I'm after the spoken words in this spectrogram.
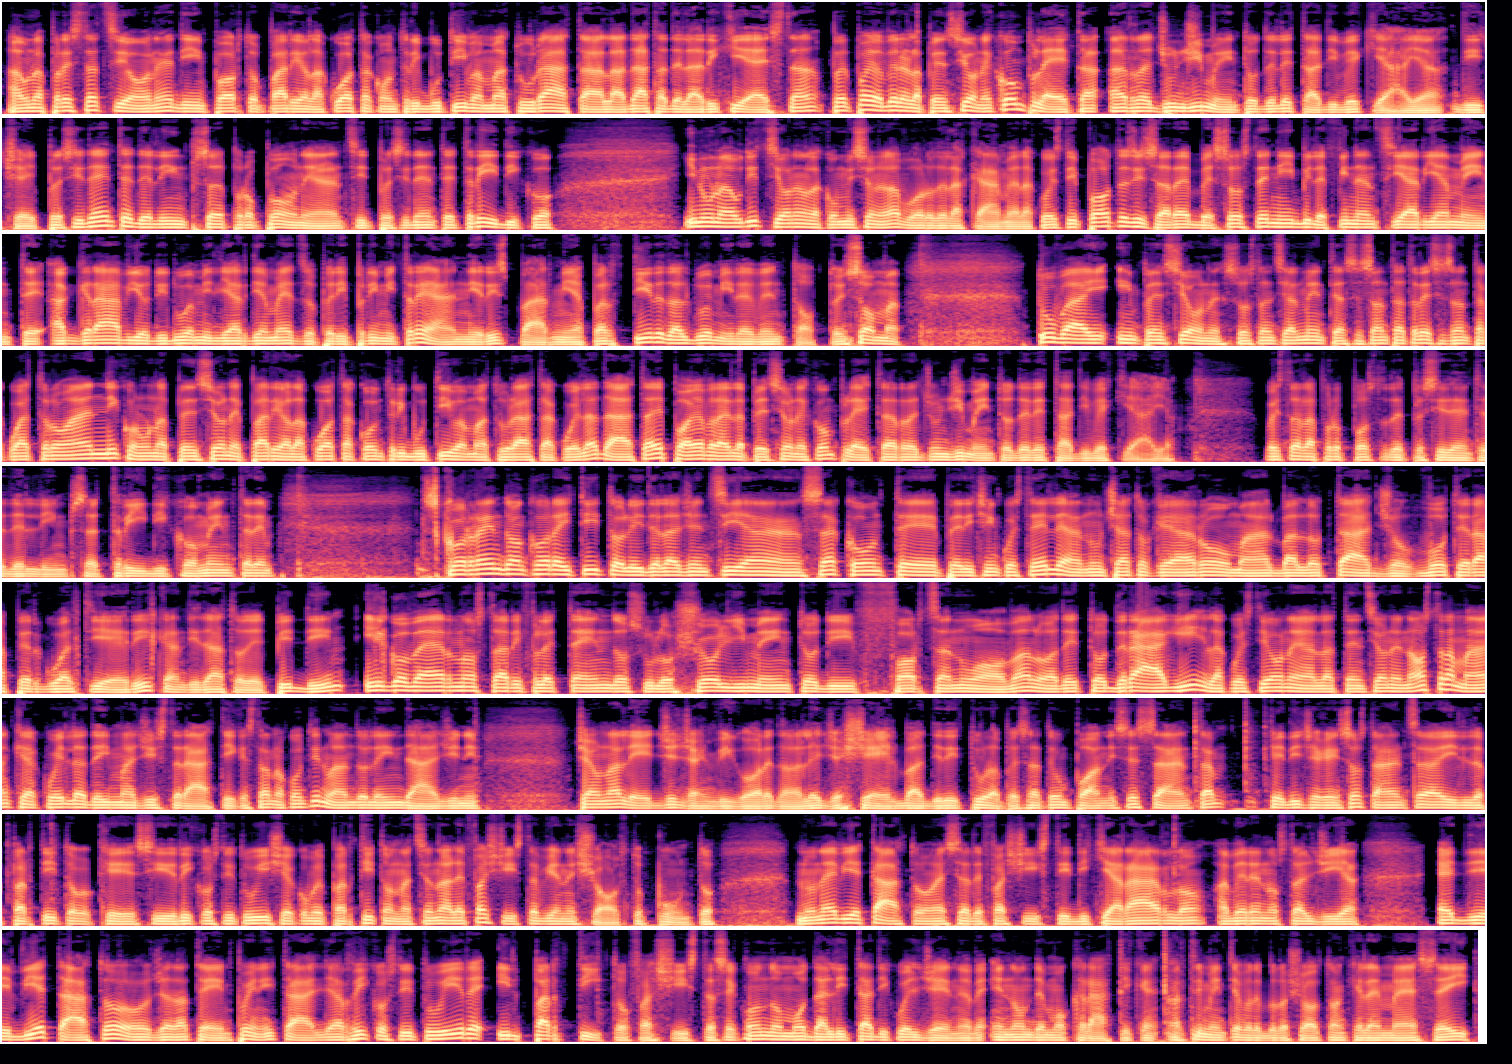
a una prestazione di importo pari alla quota contributiva maturata alla data della richiesta per poi avere la pensione completa al raggiungimento dell'età di vecchiaia, dice il presidente dell'Inps, propone anzi il presidente Tridico in un'audizione alla Commissione Lavoro della Camera. Questa ipotesi sarebbe sostenibile finanziariamente, aggravio di 2 miliardi e mezzo per i primi tre anni, risparmi a partire dal 2028. Insomma, tu vai in pensione sostanzialmente a 63-64 anni con una pensione pari alla quota contributiva maturata a quella data e poi avrai la pensione completa al raggiungimento dell'età di vecchiaia. Questa è la proposta del presidente dell'Inps, Tridico, mentre Scorrendo ancora i titoli dell'agenzia ANSA, Conte per i 5 Stelle ha annunciato che a Roma al ballottaggio voterà per Gualtieri, candidato del PD. Il governo sta riflettendo sullo scioglimento di Forza Nuova, lo ha detto Draghi, la questione è all'attenzione nostra ma anche a quella dei magistrati che stanno continuando le indagini. C'è una legge già in vigore, dalla legge Scelba, addirittura pensate un po' anni 60, che dice che in sostanza il partito che si ricostituisce come partito nazionale fascista viene sciolto, punto. Non è vietato essere fascisti, dichiararlo, avere nostalgia è vietato già da tempo in Italia ricostituire il partito fascista secondo modalità di quel genere e non democratiche, altrimenti avrebbero sciolto anche l'MSI.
